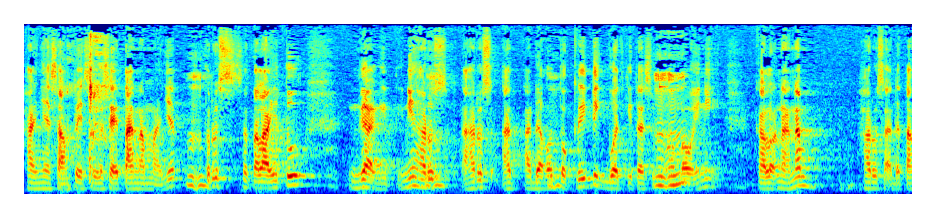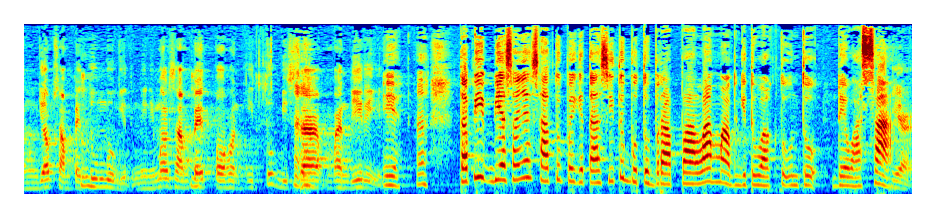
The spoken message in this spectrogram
hanya sampai selesai tanam aja, terus setelah itu enggak gitu. Ini harus harus a- ada otokritik buat kita semua Mm-mm. bahwa ini kalau nanam harus ada tanggung jawab sampai tumbuh gitu, minimal sampai pohon itu bisa mandiri. Iya. Hah. Tapi biasanya satu vegetasi itu butuh berapa lama begitu waktu untuk dewasa? Iya,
